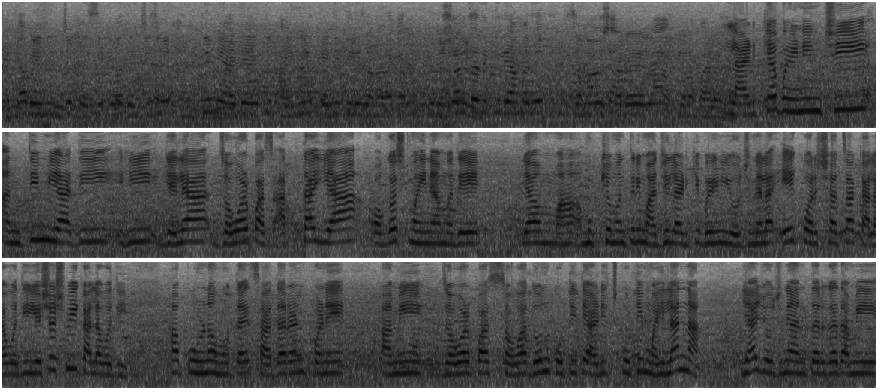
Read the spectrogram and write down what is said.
लाडक्या बहिणींचे पैसे किंवा त्यांची जी अंतिम यादी आहे ती फायनल कधी केली जाणार आहे? कारण पुरुषांचा देखील यामध्ये समावेश आढळलेला आपल्याला पाहायला लाडक्या बहिणींची अंतिम यादी ही गेल्या जवळपास आत्ता या ऑगस्ट महिन्यामध्ये या महा मुख्यमंत्री माझी लाडकी बहीण योजनेला एक वर्षाचा कालावधी यशस्वी कालावधी हा पूर्ण होत आहे. साधारणपणे आम्ही जवळपास सव्वा दोन कोटी ते अडीच कोटी महिलांना या योजनेअंतर्गत आम्ही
